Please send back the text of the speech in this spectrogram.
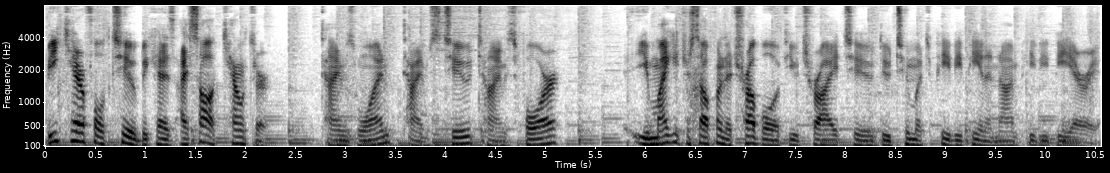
Be careful too, because I saw a counter times one, times two, times four. You might get yourself into trouble if you try to do too much PvP in a non PvP area.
